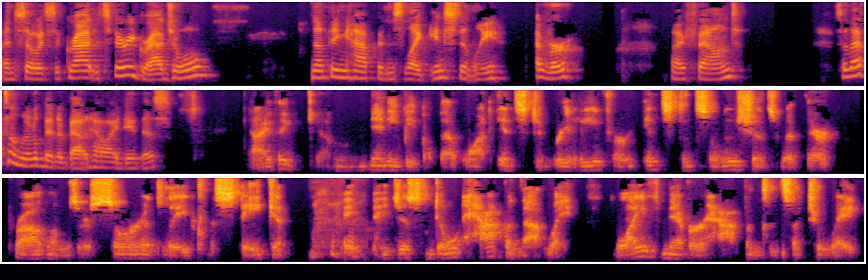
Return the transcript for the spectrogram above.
and so it's a grad it's very gradual nothing happens like instantly ever i found so that's a little bit about how i do this I think um, many people that want instant relief or instant solutions with their problems are sorely mistaken. they, they just don't happen that way. Life never happens in such a way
